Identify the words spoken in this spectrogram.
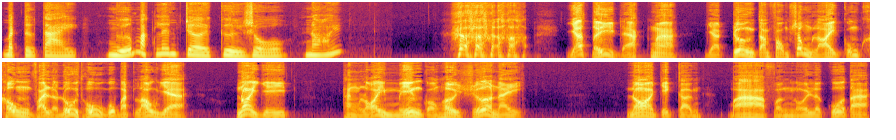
Bạch tự tại ngửa mặt lên trời cười rộ, nói Giá tỷ đạt ma và Trương Tam Phong sống lại cũng không phải là đối thủ của Bạch Lão Gia. Nói gì, thằng lói miệng còn hơi sữa này. Nó chỉ cần ba phần nội lực của ta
